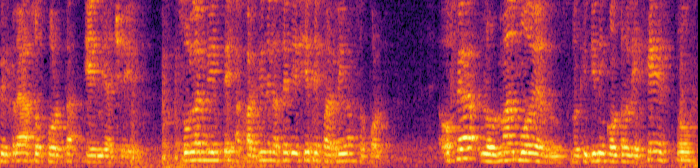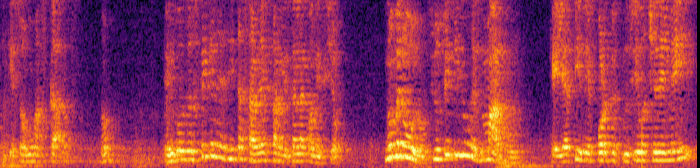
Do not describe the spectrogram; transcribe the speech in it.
entradas soporta MHL. Solamente a partir de la serie 7 para arriba soporta o sea, los más modernos, los que tienen control de gestos y que son más caros, ¿no? Entonces, ¿usted qué necesita saber para realizar la conexión? Número uno, si usted tiene un smartphone que ya tiene puerto exclusivo HDMI,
